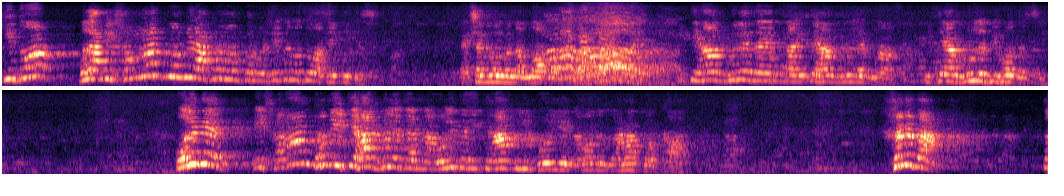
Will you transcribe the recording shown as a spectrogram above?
কি দোয়া? বলে, আমি সোমনাথ মন্দির আক্রমণ করব সেই জন্য দোয়া চাইতে গেছে। একসাথে বলবেন, আল্লাহ ইতিহাস ভুলে যায় না, ইতিহাস ভুলেন না। ইতিহাস ভুললে বিপদ আছে অলিদের এই সনামধর্মী ইতিহাস ভুলে যান না, অলিদের ইতিহাসগুলি বইলেন আমাদের জানার দরকার। শুনে যান। তো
